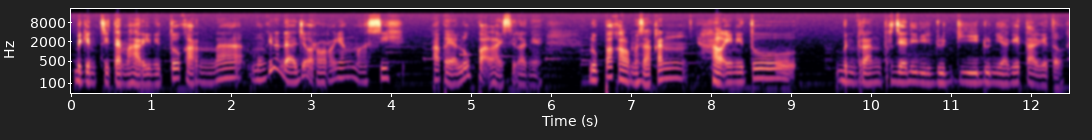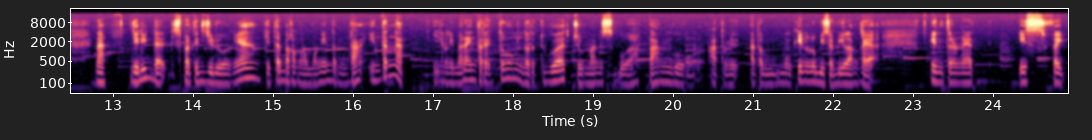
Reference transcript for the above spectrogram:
bikin si tema hari ini tuh karena mungkin ada aja orang-orang yang masih apa ya lupa lah istilahnya. Lupa kalau misalkan hal ini tuh beneran terjadi di, di dunia kita gitu. Nah, jadi seperti di judulnya kita bakal ngomongin tentang internet yang di mana internet itu menurut gue cuman sebuah panggung atau atau mungkin lu bisa bilang kayak internet is fake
